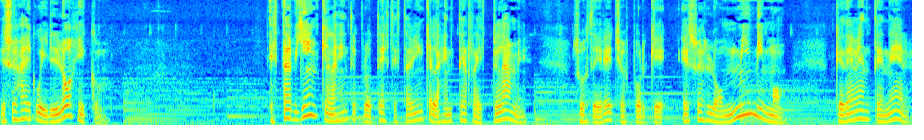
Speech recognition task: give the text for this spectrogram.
Eso es algo ilógico. Está bien que la gente proteste está bien que la gente reclame sus derechos porque eso es lo mínimo que deben tener.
